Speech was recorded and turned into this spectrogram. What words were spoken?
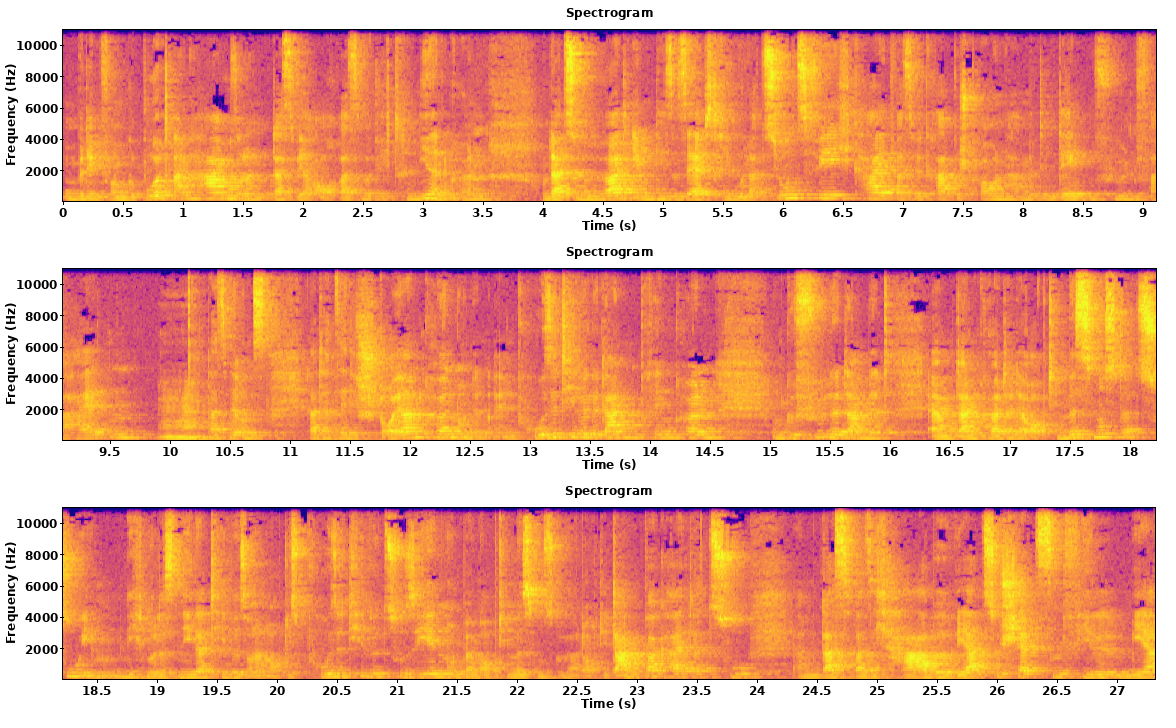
unbedingt von Geburt an haben, sondern dass wir auch was wirklich trainieren können. Und dazu gehört eben diese Selbstregulationsfähigkeit, was wir gerade besprochen haben mit dem Denken, Fühlen, Verhalten, mhm. dass wir uns da tatsächlich steuern können und in, in positive Gedanken bringen können und Gefühle damit. Ähm, dann gehört da der Optimismus dazu, eben nicht nur das Negative, sondern auch das Positive zu sehen. Und beim Optimismus gehört auch die Dankbarkeit dazu, ähm, das, was ich habe, wertzuschätzen, viel mehr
